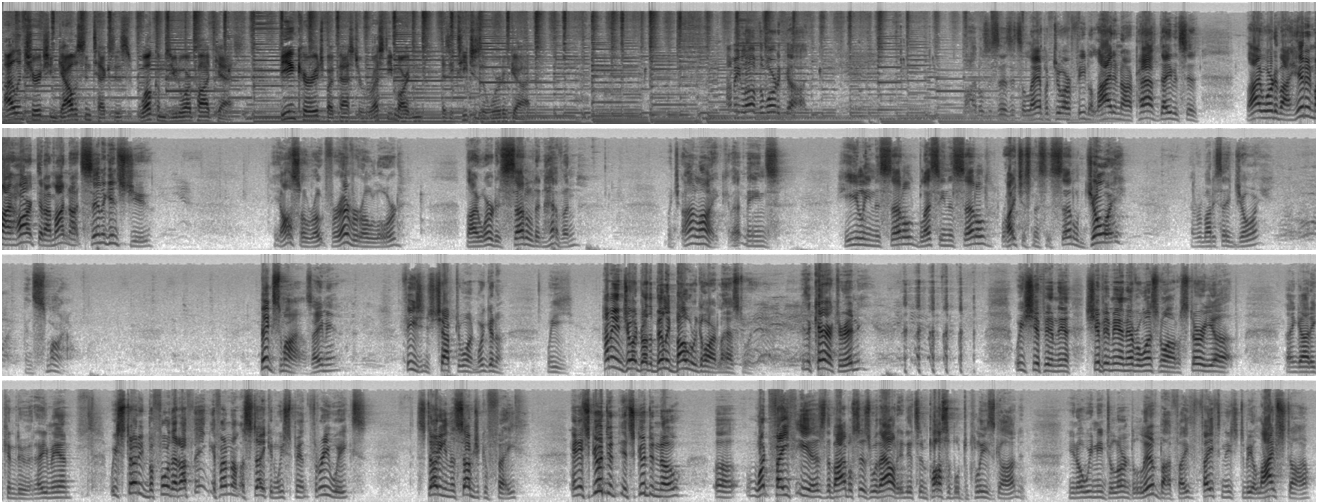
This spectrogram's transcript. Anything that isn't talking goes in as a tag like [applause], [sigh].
Island Church in Galveston, Texas welcomes you to our podcast. Be encouraged by Pastor Rusty Martin as he teaches the Word of God. I mean, love the Word of God. The Bible says it's a lamp unto our feet, a light in our path. David said, Thy word have I hid in my heart that I might not sin against you. He also wrote, Forever, O Lord, thy word is settled in heaven, which I like. That means Healing is settled, blessing is settled, righteousness is settled, joy. Everybody say joy and smile. Big smiles, amen. Ephesians chapter 1. We're going to, we, how many enjoyed Brother Billy Beauregard last week? He's a character, isn't he? [laughs] we ship him in, ship him in every once in a while to stir you up. Thank God he can do it, amen. We studied before that, I think, if I'm not mistaken, we spent three weeks studying the subject of faith. And it's good to, it's good to know uh, what faith is. The Bible says without it, it's impossible to please God. You know, we need to learn to live by faith. Faith needs to be a lifestyle.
